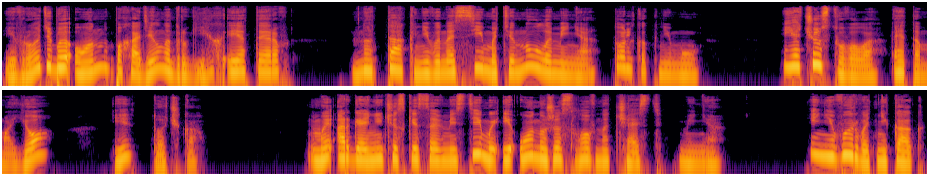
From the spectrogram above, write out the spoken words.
И вроде бы он походил на других этеров, но так невыносимо тянуло меня только к нему. Я чувствовала, это мое и точка. Мы органически совместимы, и он уже словно часть меня. И не вырвать никак.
